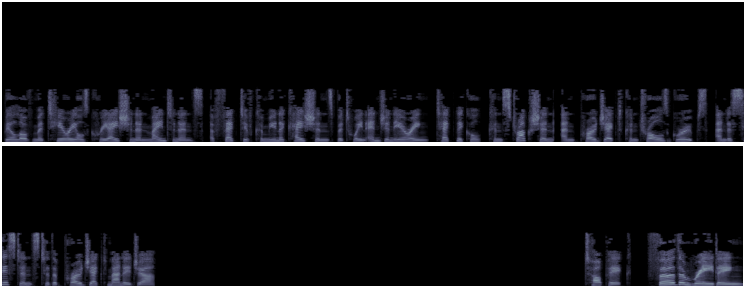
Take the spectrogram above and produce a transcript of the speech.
bill of materials creation and maintenance, effective communications between engineering engineering, technical, construction, and project controls groups, and assistance to the project manager. Further reading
